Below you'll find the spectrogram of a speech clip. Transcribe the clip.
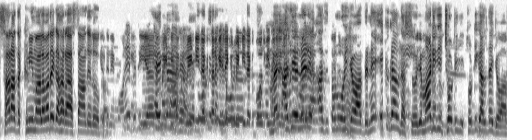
ਸਾਰਾ ਦੱਖਣੀ ਮਾਲਵਾ ਦੇ ਗਾਹ ਰਾਜਸਥਾਨ ਦੇ ਲੋਕ ਕਮੇਟੀ ਤੱਕ ਸਰ ਕਿਸੇ ਨੇ ਕਮੇਟੀ ਤੱਕ ਪਹੁੰਚ ਕੀਤੀ ਮੈਂ? ਅੱਜ ਨਹੀਂ ਨਹੀਂ, ਅੱਜ ਤੁਹਾਨੂੰ ਉਹੀ ਜਵਾਬ ਦਿੰਨੇ ਇੱਕ ਗੱਲ ਦੱਸਿਓ ਜੇ ਮਾੜੀ ਜੀ ਛੋਟੀ ਜੀ ਤੁਹਾਡੀ ਗੱਲ ਦਾ ਜਵਾਬ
